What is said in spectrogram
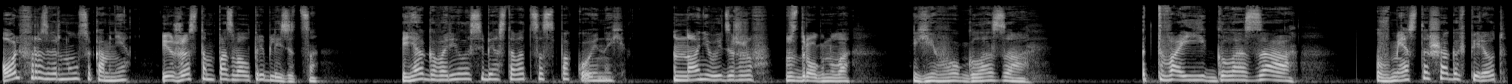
Ольф развернулся ко мне и жестом позвал приблизиться. Я говорила себе оставаться спокойной, но, не выдержав, вздрогнула. Его глаза. «Твои глаза!» Вместо шага вперед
